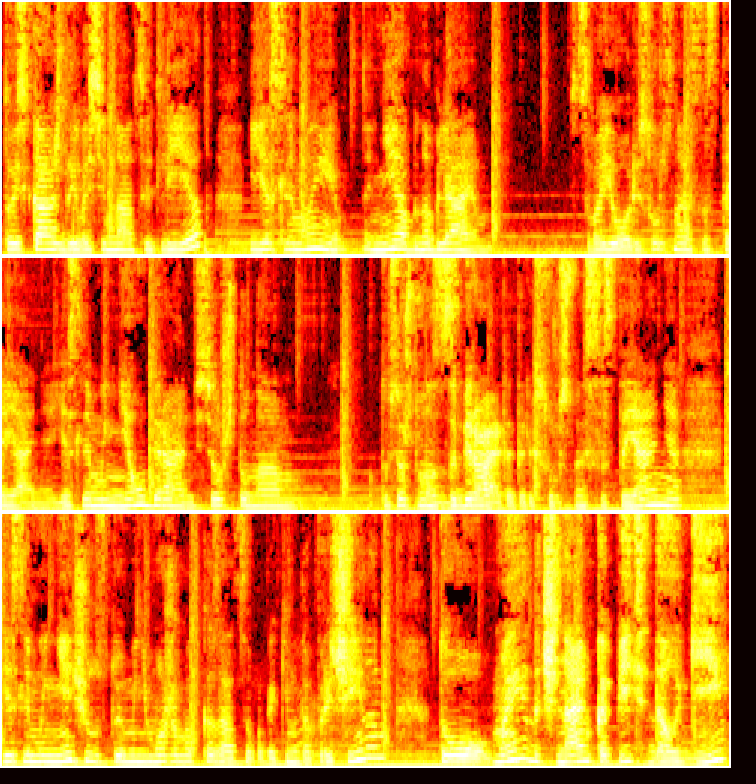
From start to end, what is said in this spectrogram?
То есть каждые 18 лет, если мы не обновляем свое ресурсное состояние, если мы не убираем все, что нам то все, что нас забирает, это ресурсное состояние. Если мы не чувствуем и не можем отказаться по каким-то причинам, то мы начинаем копить долги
